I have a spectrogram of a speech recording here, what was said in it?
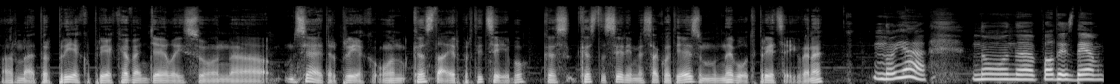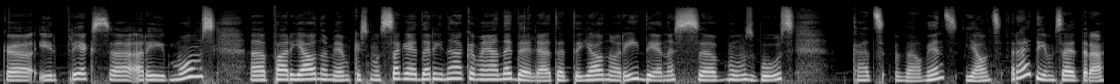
ar runāt par prieku, prieku evaņģēlijas, un uh, mums jāiet ar prieku. Un kas tā ir par ticību? Kas, kas tas ir, ja mēs sakot Jēzum, nebūtu priecīgi, vai ne? Nu jā, nu un paldies Dievam, ka ir prieks arī mums par jaunumiem, kas mūs sagaida arī nākamajā nedēļā. Tad jau no rītdienas mums būs kāds vēl viens jauns raidījums ēterā.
